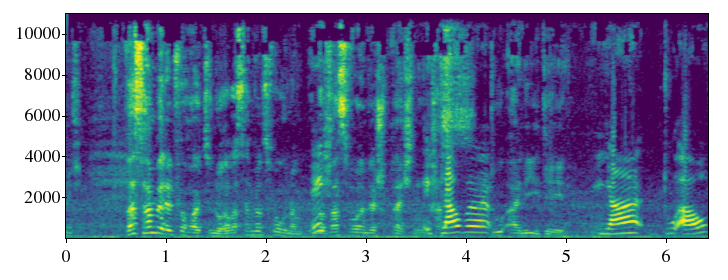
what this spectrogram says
nicht. Was haben wir denn für heute, Nora? Was haben wir uns vorgenommen? Über Ich- was wollen wir sprechen? ich Hast glaube- du eine Idee? Ja, du auch.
